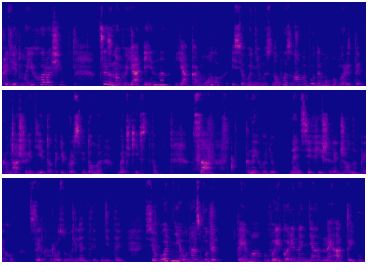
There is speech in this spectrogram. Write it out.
Привіт, мої хороші! Це знову я Інна, я кармолог, і сьогодні ми знову з вами будемо говорити про наших діток і про свідоме батьківство. За книгою Ненсі Фішер і Джона Кехо Сила розуму для дітей. Сьогодні у нас буде тема викорінення негативу,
